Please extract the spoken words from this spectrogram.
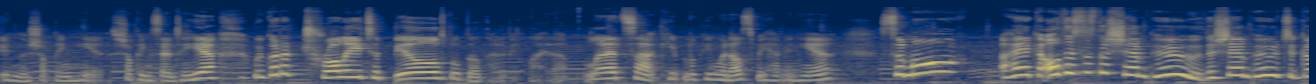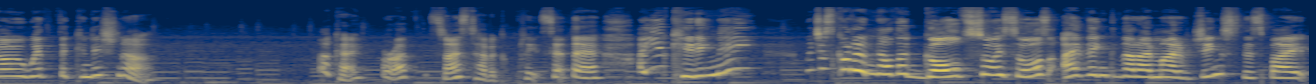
in the shopping here shopping center here. We've got a trolley to build. We'll build that a bit later. Let's uh, keep looking what else we have in here. Some more. Oh, this is the shampoo. The shampoo to go with the conditioner. Okay, all right. It's nice to have a complete set there. Are you kidding me? We just got another gold soy sauce. I think that I might have jinxed this by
